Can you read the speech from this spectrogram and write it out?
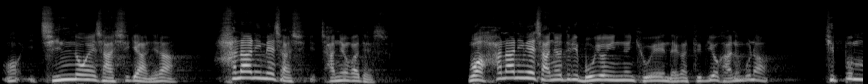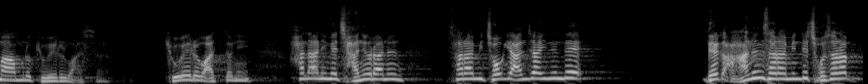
어, 진노의 자식이 아니라 하나님의 자식, 자녀가 됐어. 와, 하나님의 자녀들이 모여 있는 교회에 내가 드디어 가는구나. 기쁜 마음으로 교회를 왔어요. 교회를 왔더니 하나님의 자녀라는 사람이 저기 앉아 있는데 내가 아는 사람인데 저 사람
